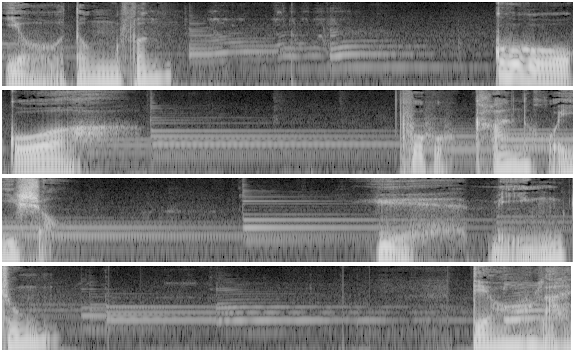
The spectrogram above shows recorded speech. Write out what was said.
又东风。故国不堪回首月明中。雕栏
